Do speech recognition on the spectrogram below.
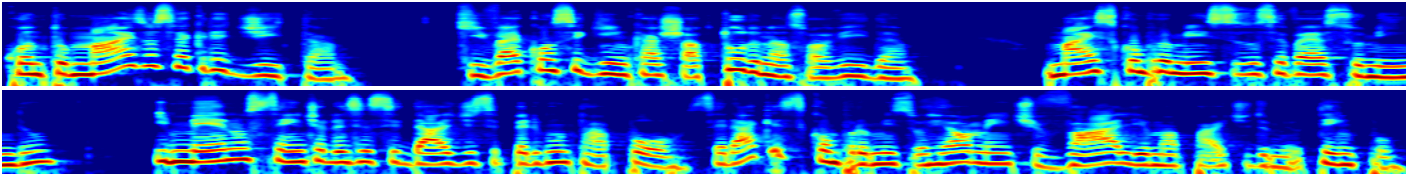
Quanto mais você acredita que vai conseguir encaixar tudo na sua vida, mais compromissos você vai assumindo e menos sente a necessidade de se perguntar: pô, será que esse compromisso realmente vale uma parte do meu tempo?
